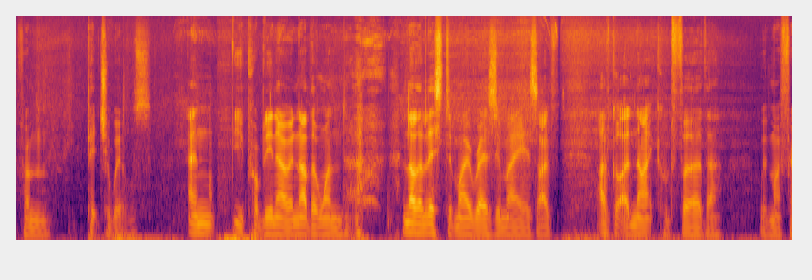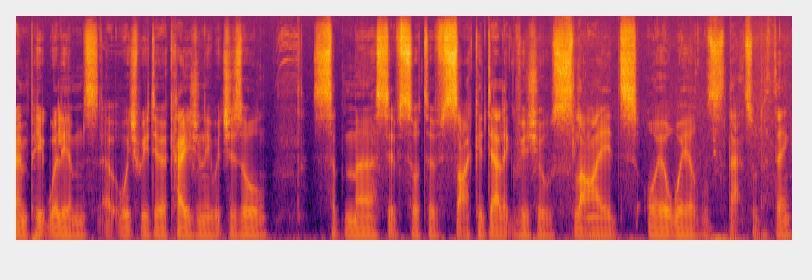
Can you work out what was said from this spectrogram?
from picture wheels. And you probably know another one, another list of my resume is I've I've got a night called Further with my friend Pete Williams, uh, which we do occasionally, which is all submersive sort of psychedelic visuals, slides, oil wheels, that sort of thing.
